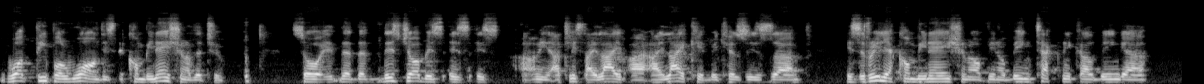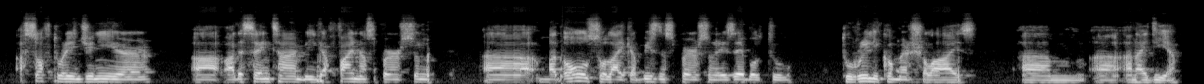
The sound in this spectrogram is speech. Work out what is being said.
what people want is the combination of the two. So it, the, the, this job is, is is I mean, at least I like I, I like it because it's uh, it's really a combination of you know being technical, being a, a software engineer, uh, at the same time being a finance person, uh, but also like a business person is able to to really commercialize um, uh, an idea.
